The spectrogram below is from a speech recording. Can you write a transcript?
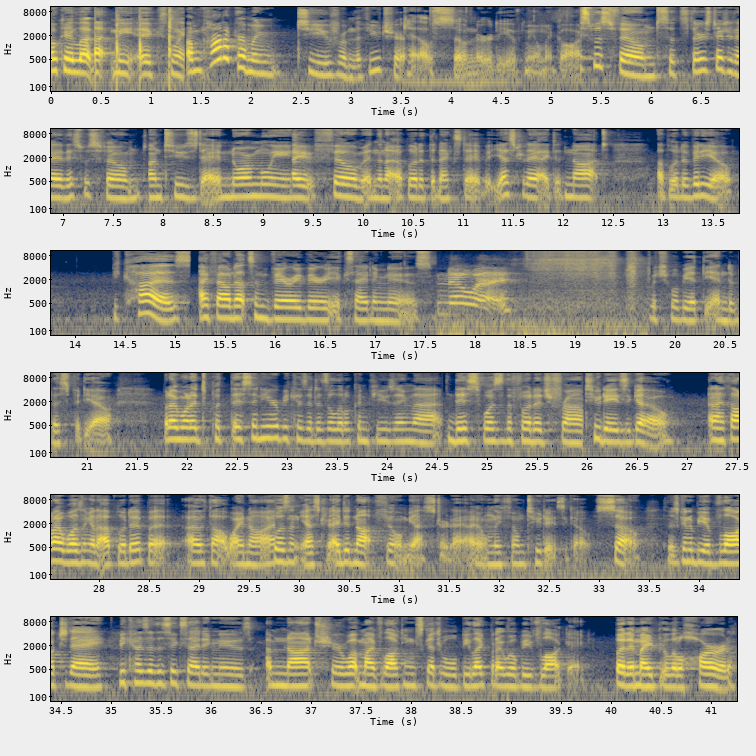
Okay, let, let me explain. I'm kind of coming to you from the future. Okay, that was so nerdy of me. Oh my god. This was filmed, so it's Thursday today. This was filmed on Tuesday. And normally I film and then I upload it the next day. But yesterday I did not upload a video because I found out some very, very exciting news. No way. which will be at the end of this video. But I wanted to put this in here because it is a little confusing that this was the footage from two days ago. And I thought I wasn't gonna upload it, but I thought why not? It wasn't yesterday. I did not film yesterday. I only filmed two days ago. So there's gonna be a vlog today. Because of this exciting news, I'm not sure what my vlogging schedule will be like, but I will be vlogging. But it might be a little hard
